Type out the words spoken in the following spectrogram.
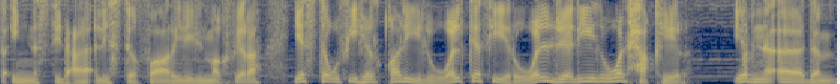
فإن استدعاء الاستغفار للمغفرة يستوي فيه القليل والكثير والجليل والحقير. يا ابن آدم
